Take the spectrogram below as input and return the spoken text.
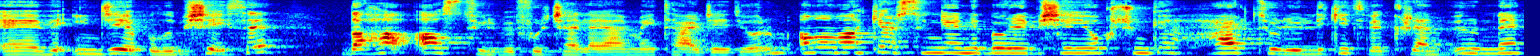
e, ve ince yapılı bir şeyse daha az tüylü bir fırçayla yaymayı tercih ediyorum. Ama makyaj süngerinde böyle bir şey yok çünkü her türlü likit ve krem ürünle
